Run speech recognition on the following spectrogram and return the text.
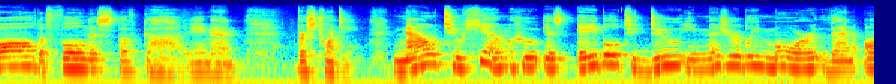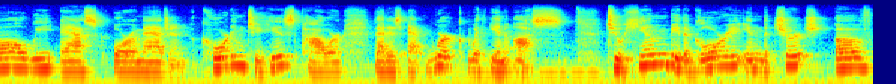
all the fullness of God. Amen. Verse 20. Now to him who is able to do immeasurably more than all we ask or imagine, according to his power that is at work within us. To him be the glory in the church of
